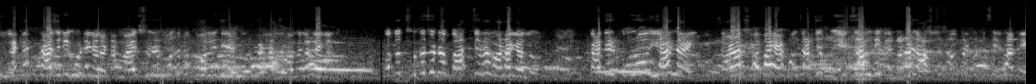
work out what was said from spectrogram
না। একটা একটা ঘটে গেল। একটা মাইলস্টোনের মধ্যে একটা কলেজে কত ছোট ছোট বাচ্চারা মারা গেল। তাদের কোনো ইয়া নাই। তারা সবাই এখন যাচ্ছে এক্সাম দিতে। তারা রাষ্ট্র সংখ্যা করতেছে এখানে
